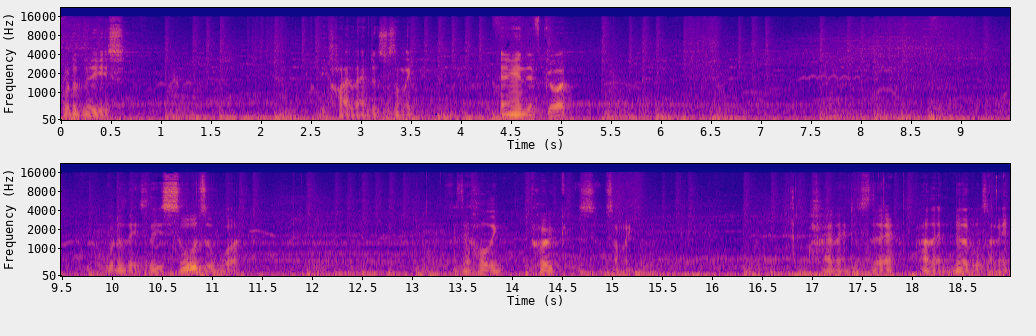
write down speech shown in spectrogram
What are these? Probably Highlanders or something. And they've got... What are these? Are these swords or what? Like they're holding pokers or something. Highlanders there. Highland nobles, I mean.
